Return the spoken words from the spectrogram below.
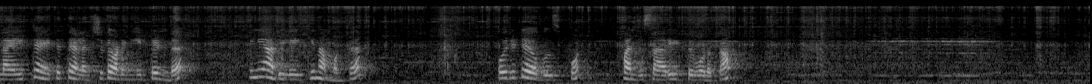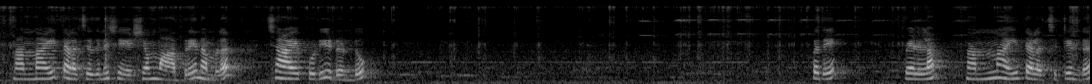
ലൈറ്റായിട്ട് തിളച്ച് തുടങ്ങിയിട്ടുണ്ട്. ഇനി അതിലേക്ക് നമുക്ക് ഒരു ടേബിൾ സ്പൂൺ പഞ്ചസാര ഇട്ട് കൊടുക്കാം. നന്നായി തിളച്ചതിന് ശേഷം മാത്രമേ നമ്മൾ ചായപ്പൊടി ഇടണ്ടൂ. ഇപ്പതേ വെള്ളം നന്നായി തിളച്ചിട്ടുണ്ട്.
